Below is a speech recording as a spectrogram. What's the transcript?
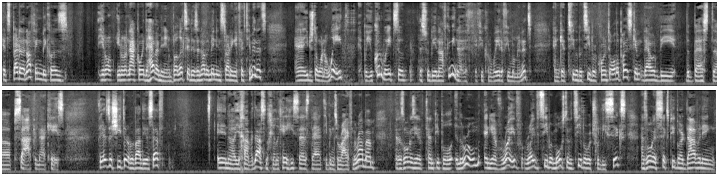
It's better than nothing because you don't you're not going to have a minyan. But let's say there's another minyan starting in 15 minutes, and you just don't want to wait, but you could wait, so this would be enough kamina. If, if you could wait a few more minutes and get tefillah b'tzibur, according to all the poskim, that would be the best uh, psak in that case. There's a shita of Ovadia Yosef in uh, Yechaveh Da'as and Chilakeh. He says that he brings a raya from the Rambam that as long as you have 10 people in the room and you have Roiv, Roiv Tzibur, most of the Tzibur, which would be six, as long as six people are davening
